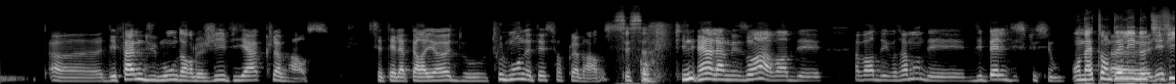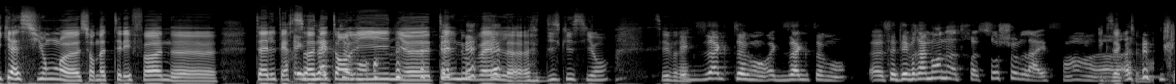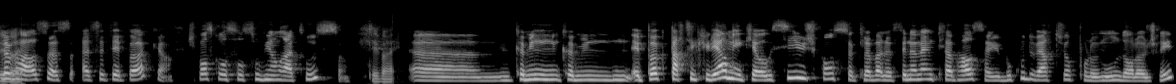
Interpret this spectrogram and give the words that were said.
euh, des femmes du monde horloger via Clubhouse. C'était la période où tout le monde était sur Clubhouse. C'est ça. Confiné à la maison, à avoir des, avoir des, vraiment des, belles discussions. On attendait les euh, notifications euh, sur notre téléphone, euh, telle personne est en ligne, telle nouvelle discussion. C'est vrai. Exactement, exactement. C'était vraiment notre social life, hein, Exactement, Clubhouse à, cette époque. Je pense qu'on s'en souviendra tous. C'est vrai. comme, une, comme une époque particulière, mais qui a aussi, je pense, le phénomène Clubhouse a eu beaucoup d'ouverture pour le monde d'horlogerie.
